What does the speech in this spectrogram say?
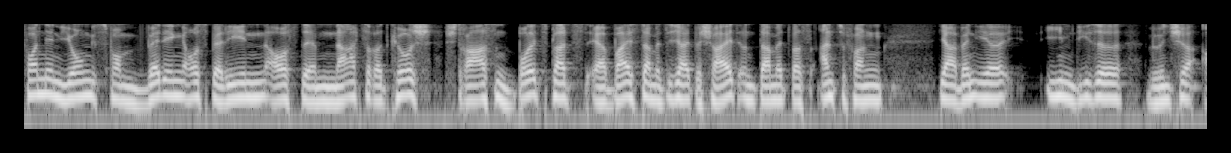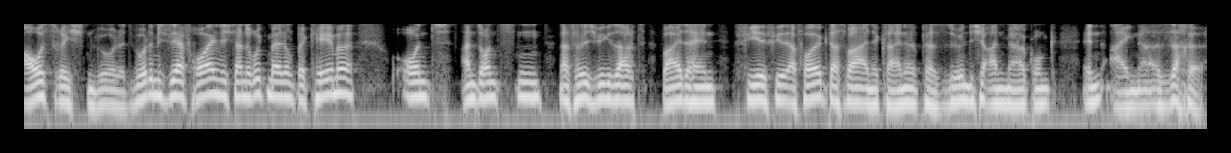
von den Jungs vom Wedding aus Berlin, aus dem Nazareth Kirchstraßen, Bolzplatz. Er weiß da mit Sicherheit Bescheid und damit was anzufangen. Ja, wenn ihr ihm diese Wünsche ausrichten würdet. Würde mich sehr freuen, wenn ich da eine Rückmeldung bekäme. Und ansonsten natürlich, wie gesagt, weiterhin viel, viel Erfolg. Das war eine kleine persönliche Anmerkung in eigener Sache.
